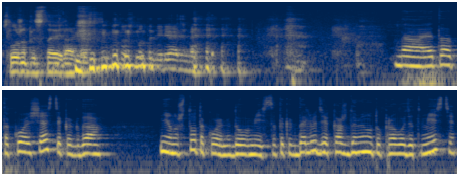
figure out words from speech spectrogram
Сложно представить. Да, что-то нереальное. Да, это такое счастье, когда... Не, ну что такое медовый месяц? Это когда люди каждую минуту проводят вместе,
